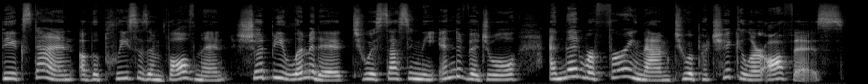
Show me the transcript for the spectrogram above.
the extent of the police's involvement should be limited to assessing the individual and then referring them to a particular office.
